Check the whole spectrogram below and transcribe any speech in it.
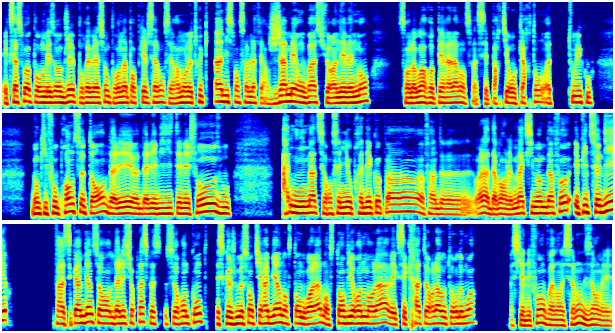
et que ça soit pour Maison Objet, pour Révélation, pour n'importe quel salon, c'est vraiment le truc indispensable à faire. Jamais on va sur un événement sans l'avoir repéré à l'avance. Enfin, c'est partir au carton à tous les coups. Donc il faut prendre ce temps d'aller euh, d'aller visiter les choses ou à minima de se renseigner auprès des copains, enfin de voilà d'avoir le maximum d'infos et puis de se dire enfin, c'est quand même bien d'aller sur place, parce, se rendre compte, est-ce que je me sentirais bien dans cet endroit-là, dans cet environnement-là, avec ces créateurs-là autour de moi? Parce qu'il y a des fois, on va dans les salons en disant, mais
